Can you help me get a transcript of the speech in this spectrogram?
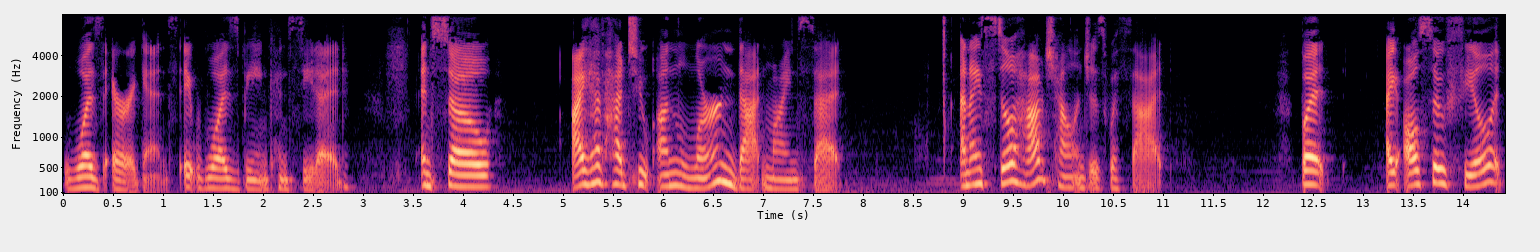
was arrogance. It was being conceited. And so I have had to unlearn that mindset. And I still have challenges with that. But I also feel it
